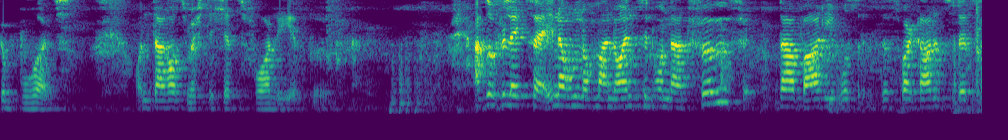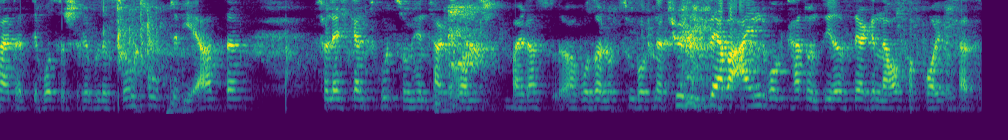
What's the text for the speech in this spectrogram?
Geburt. Und daraus möchte ich jetzt vorlesen. Also vielleicht zur Erinnerung nochmal 1905, da war die Russ das war gerade zu der Zeit, als die russische Revolution tobte, die erste. Ist vielleicht ganz gut zum Hintergrund, weil das äh, Rosa Luxemburg natürlich sehr beeindruckt hat und sie das sehr genau verfolgt hat.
